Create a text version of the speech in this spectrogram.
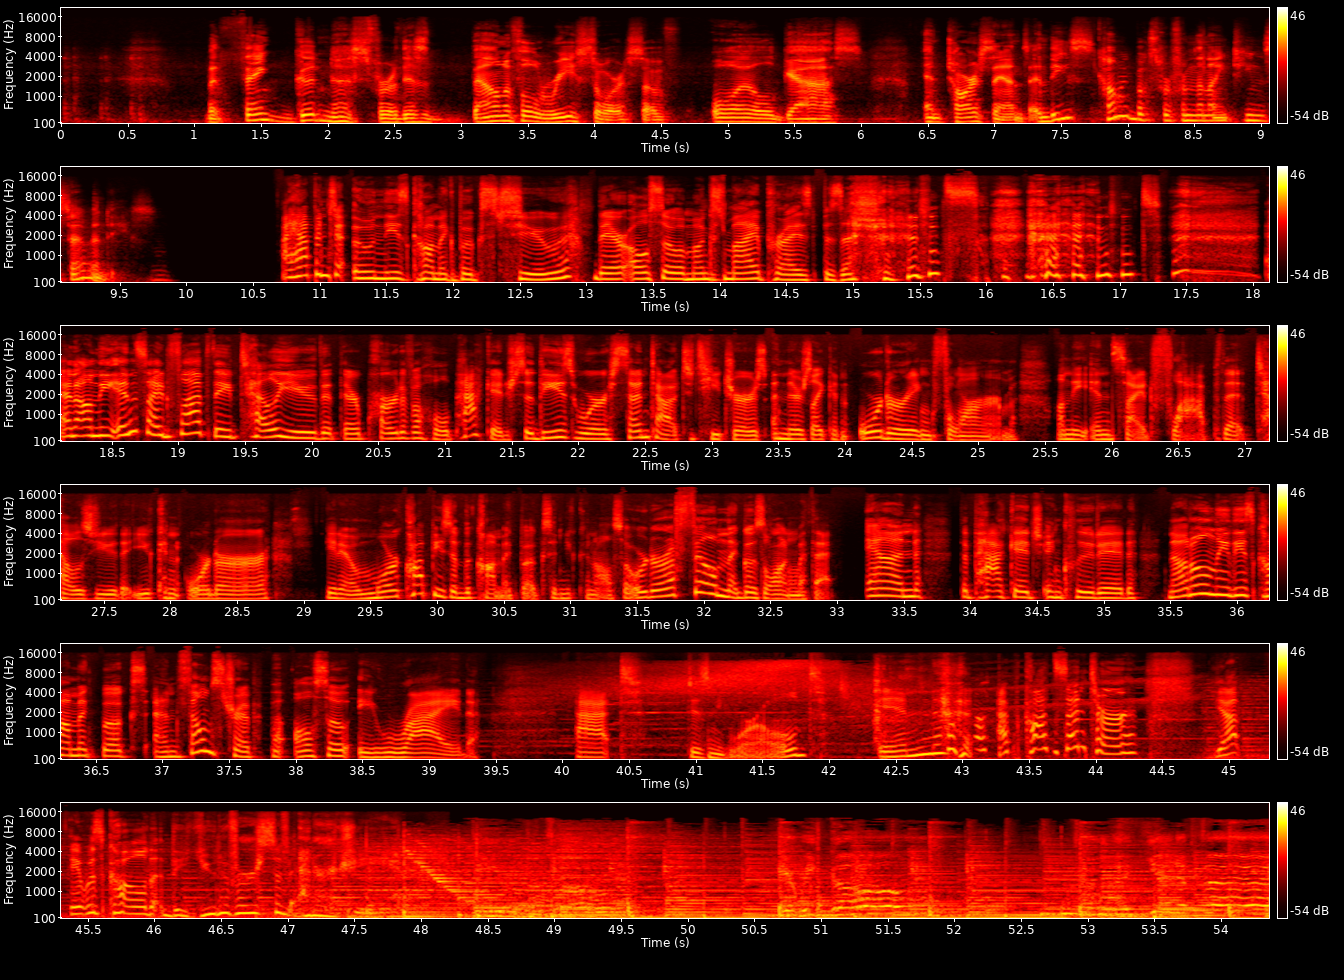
but thank goodness for this bountiful resource of oil, gas, and tar sands. And these comic books were from the 1970s. I happen to own these comic books too. They're also amongst my prized possessions. and, and on the inside flap, they tell you that they're part of a whole package. So these were sent out to teachers, and there's like an ordering form on the inside flap that tells you that you can order, you know, more copies of the comic books, and you can also order a film that goes along with it. And the package included not only these comic books and film strip, but also a ride at Disney World in Epcot Center. Yep, it was called The Universe of Energy. Here we go through the universe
